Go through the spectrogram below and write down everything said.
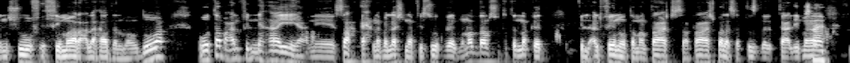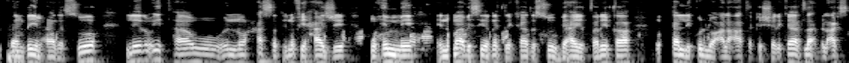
نشوف الثمار على هذا الموضوع. وطبعا في النهاية يعني صح إحنا بلشنا في سوق غير منظم سلطة النقد في في 2018 19 بلشت تصدر التعليمات تنظيم هذا السوق لرؤيتها وإنه حست إنه في حاجة مهمة إنه ما بصير نترك هذا السوق بهاي الطريقة ونخلي كله على عاتق الشركات. لا بالعكس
